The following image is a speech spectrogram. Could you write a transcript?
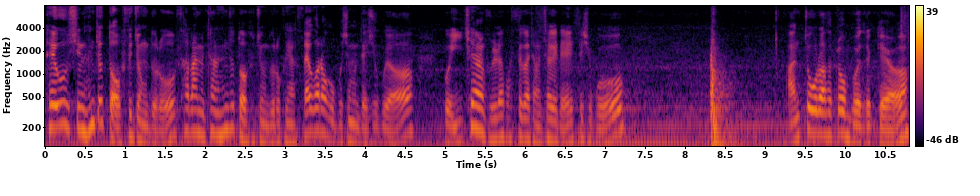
태우신 흔적도 없을 정도로 사람이 타는 흔적도 없을 정도로 그냥 새 거라고 보시면 되시고요. 그 2채널 블랙박스가 장착이 되어 있으시고 안쪽으로 와서 조금 보여드릴게요.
